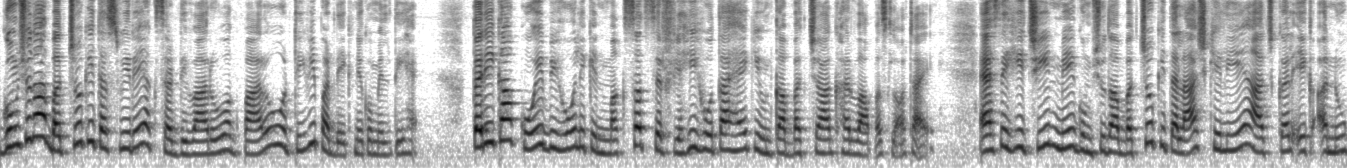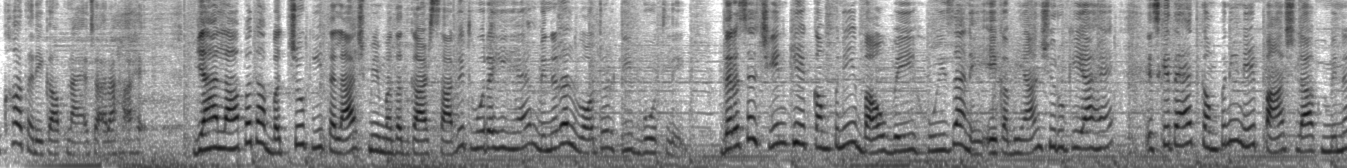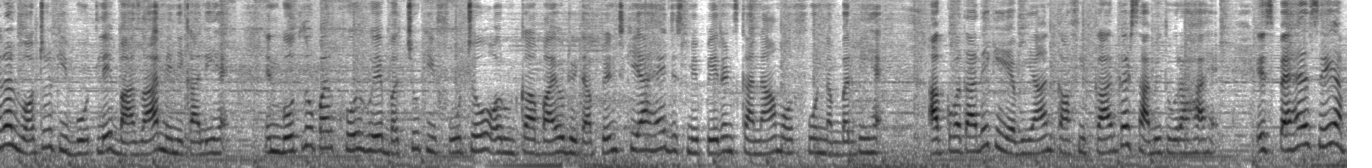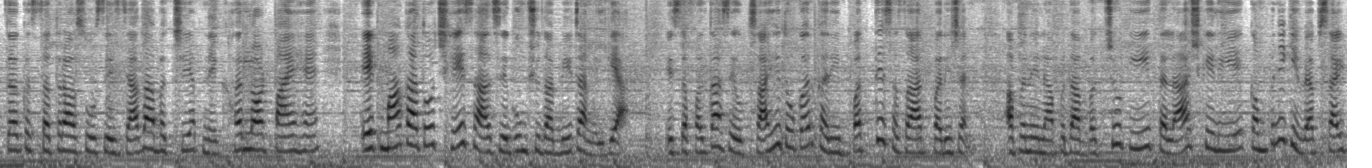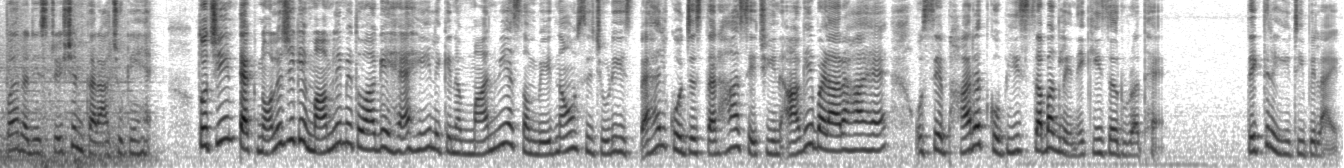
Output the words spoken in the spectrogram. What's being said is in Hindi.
गुमशुदा बच्चों की तस्वीरें अक्सर दीवारों, अखबारों और टीवी पर देखने को मिलती है। तरीका कोई भी हो, लेकिन मकसद सिर्फ़ यही होता है कि उनका बच्चा घर वापस लौट आए। ऐसे ही चीन में गुमशुदा बच्चों की तलाश के लिए आजकल एक अनोखा तरीका अपनाया जा रहा है। यहाँ लापता बच्चों की तलाश में मददगार साबित हो रही है मिनरल वाटर की बोतलें। दरअसल चीन की एक कंपनी बाओबेई हुईजा ने एक अभियान शुरू किया है। इसके तहत कंपनी ने पाँच लाख मिनरल वाटर की बोतलें बाज़ार में निकाली है। इन बोतलों पर खोए हुए बच्चों की फ़ोटो और उनका बायोडेटा प्रिंट किया है, जिसमें पेरेंट्स का नाम और फ़ोन नंबर भी है। आपको बता दें कि ये अभियान काफ़ी कारगर साबित हो रहा है। इस पहल से अब तक 1700 से ज़्यादा बच्चे अपने घर लौट पाए हैं। एक माँ का तो छह साल से गुमशुदा बेटा मिल गया। इस सफलता से उत्साहित होकर करीब बत्तीस हज़ार परिजन अपने लापता बच्चों की तलाश के लिए कंपनी की वेबसाइट पर रजिस्ट्रेशन करा चुके हैं। तो चीन टेक्नोलॉजी के मामले में तो आगे है ही, लेकिन अब मानवीय संवेदनाओं से जुड़ी इस पहल को जिस तरह से चीन आगे बढ़ा रहा है, उससे भारत को भी सबक लेने की ज़रूरत है। देखते रहिए टीपी लाइव।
